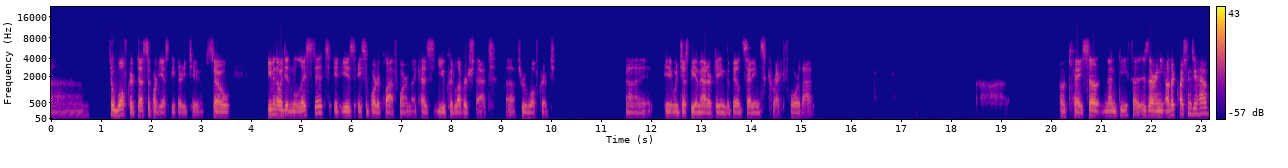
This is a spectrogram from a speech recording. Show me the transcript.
Um, so WolfCrypt does support ESP32. So even though I didn't list it, it is a supported platform because you could leverage that uh, through WolfCrypt. Uh, it would just be a matter of getting the build settings correct for that. Okay, so Nanditha, is there any other questions you have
